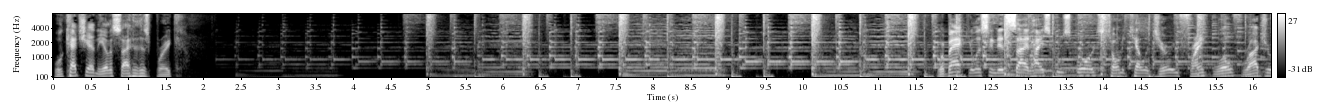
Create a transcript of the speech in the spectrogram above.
We'll catch you on the other side of this break. We're back. You're listening to Inside High School Sports. Tony Caligiuri, Frank Wolf, Roger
